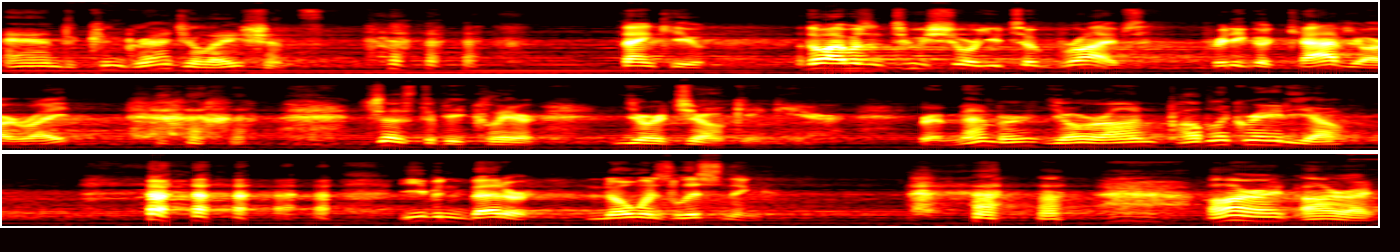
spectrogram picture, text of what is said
and congratulations. Thank you. Though I wasn't too sure you took bribes. Pretty good caviar, right? Just to be clear, you're joking here. Remember, you're on public radio. Even better, no one's listening. all right, all right.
